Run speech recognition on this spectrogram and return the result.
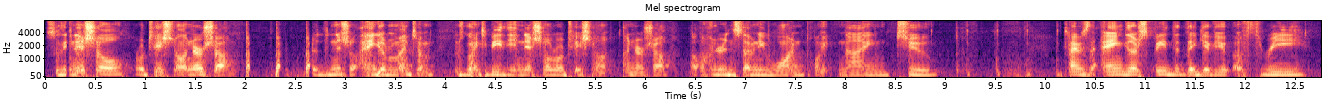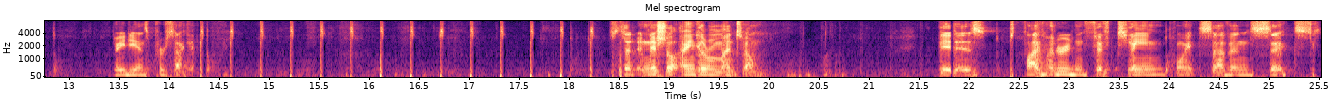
So the initial rotational inertia, or the initial angular momentum, is going to be the initial rotational inertia of 171.92 times the angular speed that they give you of 3 radians per second. That initial angular momentum is 515.76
